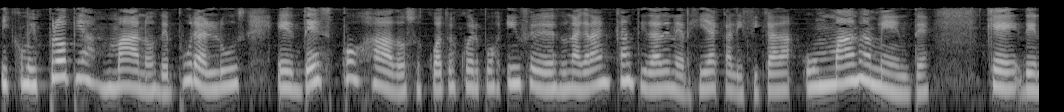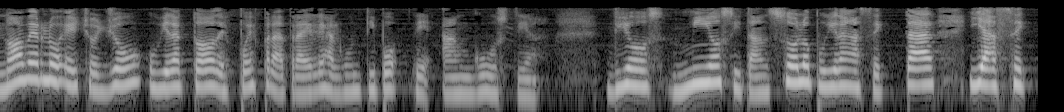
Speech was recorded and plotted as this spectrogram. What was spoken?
y con mis propias manos de pura luz he despojado sus cuatro cuerpos inferiores de una gran cantidad de energía calificada humanamente que de no haberlo hecho yo hubiera actuado después para traerles algún tipo de angustia. Dios mío, si tan solo pudieran aceptar y aceptar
